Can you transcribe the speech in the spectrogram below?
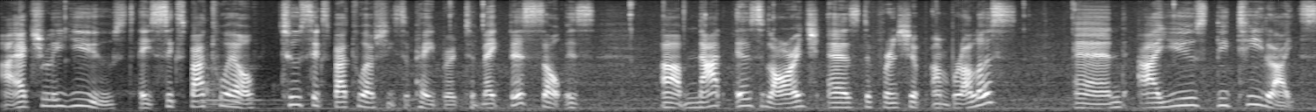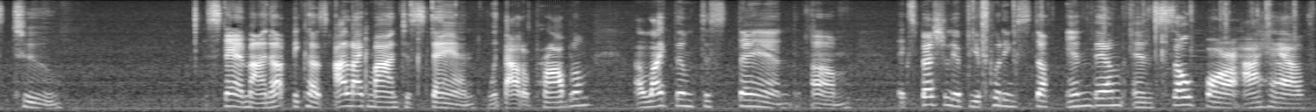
I actually used a 6 by 12 two 6 by 12 sheets of paper to make this. So it's um, not as large as the Friendship umbrellas. And I used the tea lights to stand mine up because I like mine to stand without a problem. I like them to stand, um, especially if you're putting stuff in them. And so far I have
